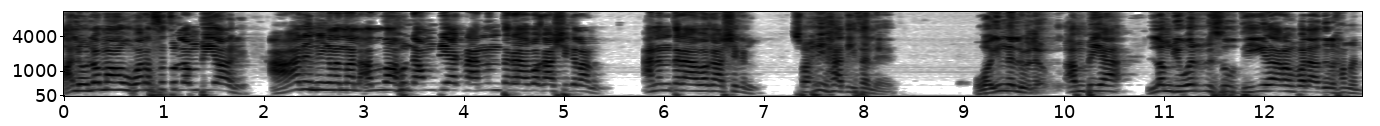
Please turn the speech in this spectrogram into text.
അലുലമാവ് ഉലമാ വറസത്തുൽ അംബിയാൾ ആലിമികൾ എന്നാൽ അള്ളാഹുവിന്റെ അനന്തര അനന്തരാവകാശികളാണ്. അനന്തരാവകാശികൾ. സ്വഹി ഹദീസ് ലം യുവർസു ദീനാറം ദിർഹമൻ.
